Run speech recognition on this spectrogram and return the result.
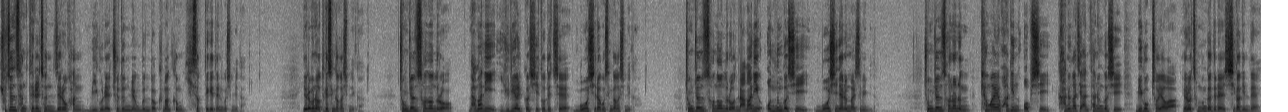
휴전 상태를 전제로 한 미군의 주둔 명분도 그만큼 희석되게 되는 것입니다. 여러분은 어떻게 생각하십니까 종전선언으로 남한이 유리할 것이 도대체 무엇이라고 생각하십니까 종전선언으로 남한이 얻는 것이 무엇이냐는 말씀입니다. 종전선언은 평화의 확인 없이 가능하지 않다는 것이 미국 저야와 여러 전문가들의 시각인데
